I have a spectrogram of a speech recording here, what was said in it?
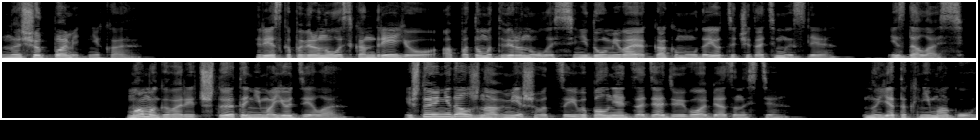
«Насчет памятника». Резко повернулась к Андрею, а потом отвернулась, недоумевая, как ему удается читать мысли. И сдалась. Мама говорит, что это не мое дело, и что я не должна вмешиваться и выполнять за дядю его обязанности. Но я так не могу.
